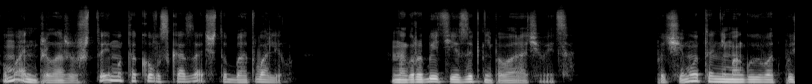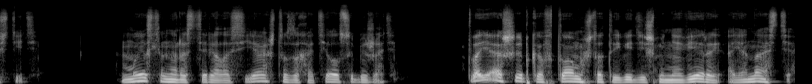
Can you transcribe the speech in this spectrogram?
Ума не приложу, что ему такого сказать, чтобы отвалил. Нагрубить язык не поворачивается. Почему-то не могу его отпустить. Мысленно растерялась я, что захотелось убежать. Твоя ошибка в том, что ты видишь меня Верой, а я Настя.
